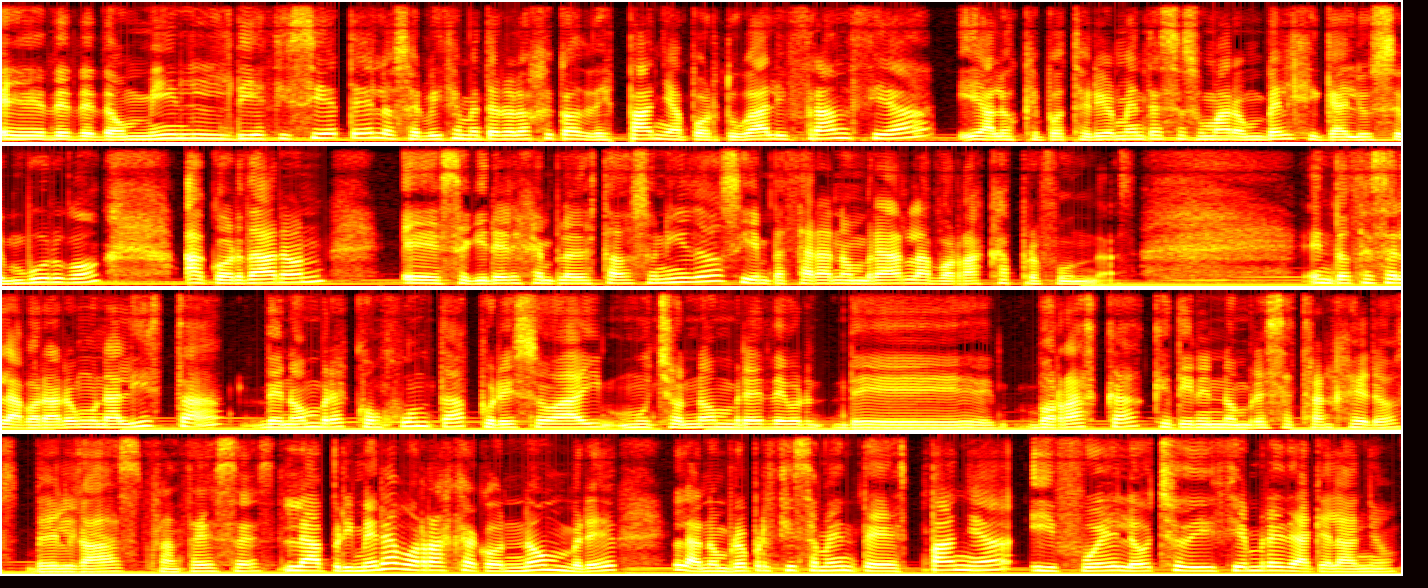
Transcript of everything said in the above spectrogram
eh, desde 2017 los servicios meteorológicos de España, Portugal y Francia, y a los que posteriormente se sumaron Bélgica y Luxemburgo, acordaron eh, seguir el ejemplo de Estados Unidos y empezar a nombrar las borrascas profundas. Entonces elaboraron una lista de nombres conjuntas, por eso hay muchos nombres de, de, borrascas que tienen nombres extranjeros, belgas, franceses. La primera borrasca con nombre la nombró precisamente España y fue el 8 de diciembre de aquel año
